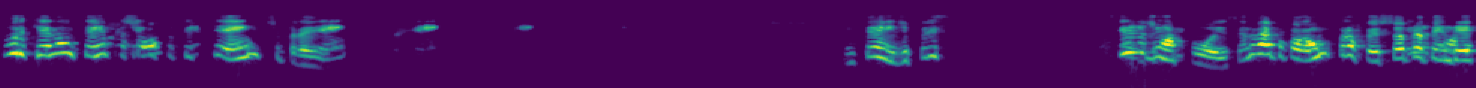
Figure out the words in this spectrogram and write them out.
Porque não tem pessoal suficiente para isso. Entende? Precisa de um apoio. Você não vai colocar um professor para atender.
